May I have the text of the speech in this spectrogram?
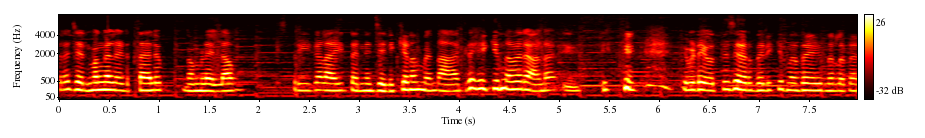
എത്ര ജന്മങ്ങൾ എടുത്താലും നമ്മളെല്ലാം സ്ത്രീകളായി തന്നെ ജനിക്കണം എന്ന് ആഗ്രഹിക്കുന്നവരാണ് ഇവിടെ ഒത്തുചേർന്നിരിക്കുന്നത് എന്നുള്ളത്.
